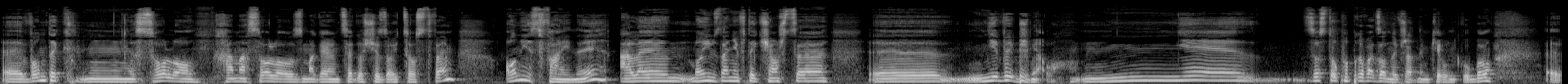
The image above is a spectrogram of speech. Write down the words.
e, wątek mm, solo, Hana solo zmagającego się z ojcostwem, on jest fajny, ale moim zdaniem w tej książce yy, nie wybrzmiał. Nie został poprowadzony w żadnym kierunku, bo e,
